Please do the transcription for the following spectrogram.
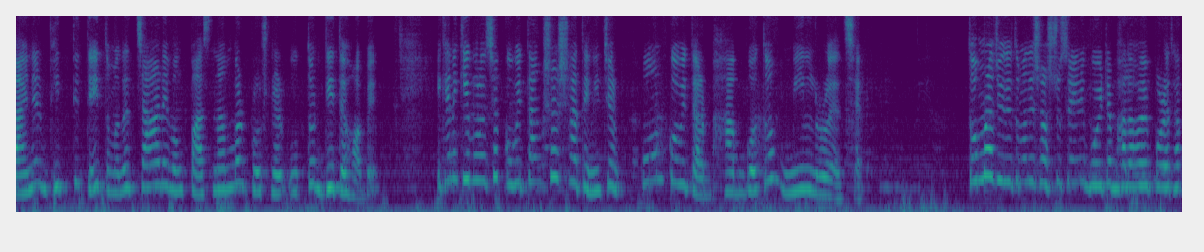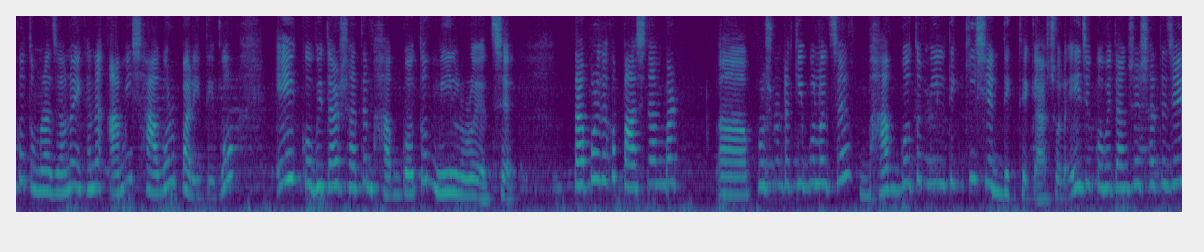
লাইনের ভিত্তিতেই তোমাদের চার এবং পাঁচ নাম্বার প্রশ্নের উত্তর দিতে হবে। এখানে কি বলেছে? কবিতাংশের সাথে নিচের কোন কবিতার ভাবগত মিল রয়েছে? তোমরা যদি তোমাদের ষষ্ঠ শ্রেণির বইটা ভালোভাবে পড়ে থাকো, তোমরা জানো এখানে আমি সাগর পাড়ি দিব। এই কবিতার সাথে ভাবগত মিল রয়েছে। তারপরে দেখো, পাঁচ নাম্বার প্রশ্নটা কি বলেছে? ভাবগত মিলটি কিসের দিক থেকে আসলে? এই যে কবিতাংশের সাথে যে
